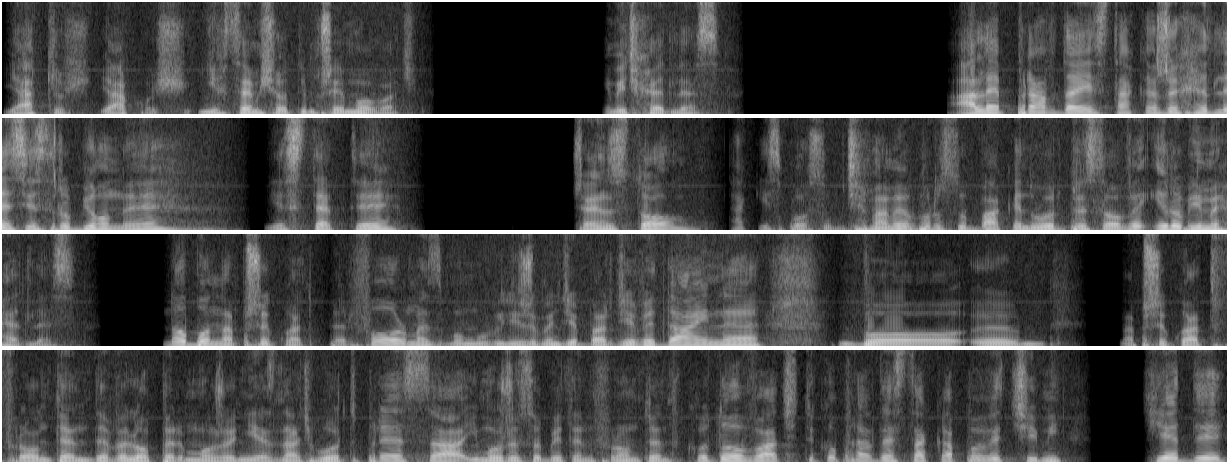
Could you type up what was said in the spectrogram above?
Jakoś, jakoś. Nie chcemy się o tym przejmować. Nie mieć headless. Ale prawda jest taka, że headless jest robiony niestety często w taki sposób, gdzie mamy po prostu backend WordPressowy i robimy headless. No bo na przykład performance, bo mówili, że będzie bardziej wydajne, bo na przykład frontend developer może nie znać WordPressa i może sobie ten frontend kodować, tylko prawda jest taka, powiedzcie mi, kiedy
